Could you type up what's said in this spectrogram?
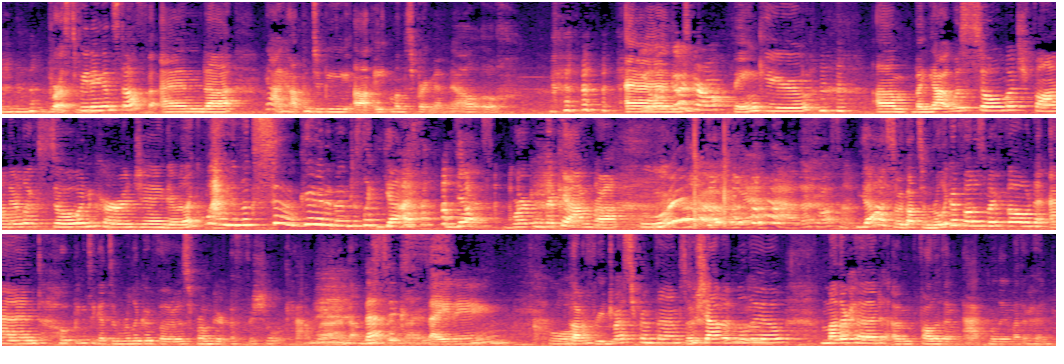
breastfeeding and stuff. And uh, yeah, I happen to be uh, eight months pregnant now. Ugh. you look good, girl. Thank you. Um, but yeah, it was so much fun. They're like so encouraging. They were like, "Wow, you look so good," and I'm just like, "Yes, yes," working the camera. Yeah, that's awesome. Yeah, so I got some really good photos with my phone, and hoping to get some really good photos from their official camera. that That's so nice. exciting. Cool. Got a free dress from them. So shout out Malou Motherhood. Um, follow them at Malou Motherhood.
